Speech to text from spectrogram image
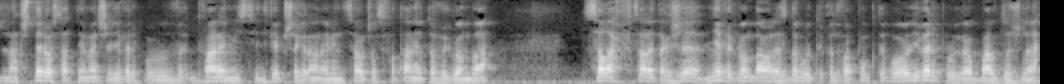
na cztery ostatnie mecze Liverpool, dwa remisy, dwie przegrane, więc cały czas fatalnie to wygląda. Salah wcale tak źle nie wyglądał, ale zdobył tylko dwa punkty, bo Liverpool grał bardzo źle.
